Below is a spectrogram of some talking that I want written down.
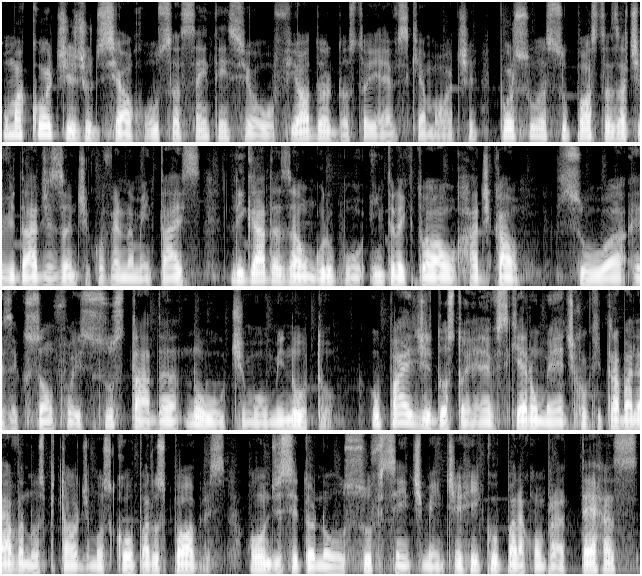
uma corte judicial russa sentenciou Fyodor Dostoiévski à morte por suas supostas atividades antigovernamentais ligadas a um grupo intelectual radical. Sua execução foi sustada no último minuto. O pai de Dostoiévski era um médico que trabalhava no hospital de Moscou para os pobres, onde se tornou suficientemente rico para comprar terras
